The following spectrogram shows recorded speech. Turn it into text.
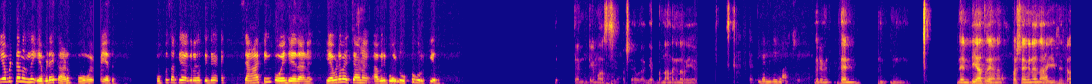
എവിടെ നിന്ന് എവിടേക്കാണ് പോയത്? ഉപ്പ് സത്യാഗ്രഹത്തിന്റെ സ്റ്റാർട്ടിംഗ് പോയിന്റ് ഏതാണ്? എവിടെ വെച്ചാണ് അവർ പോയിട്ട് ഉപ്പ് കുറുക്കിയത്? ദണ്ഡി മാർച്ച്. പക്ഷെ അവിടെ എവിടെന്നാന്ന് അങ്ങനെ അറിയാം. ദണ്ഡി മാർച്ച്. ദണ്ഡി യാത്രയാണ്. പക്ഷെ എങ്ങനെയാന്ന് അറിയില്ലല്ലോ.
